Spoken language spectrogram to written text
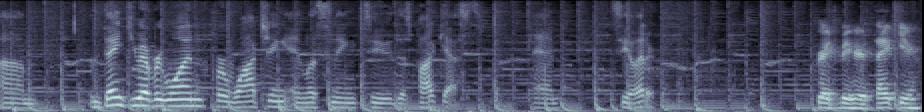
um, and thank you, everyone, for watching and listening to this podcast. And see you later. Great to be here. Thank you.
